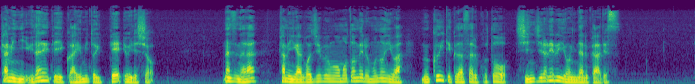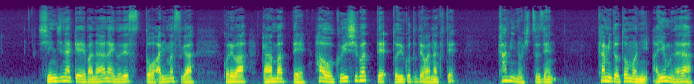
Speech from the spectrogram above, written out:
神に委ねていく歩みと言ってよいでしょう。なぜなら神がご自分を求める者には報いてくださることを信じられるようになるからです。信じなければならないのですとありますがこれは頑張って歯を食いしばってということではなくて神の必然神と共に歩むなら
